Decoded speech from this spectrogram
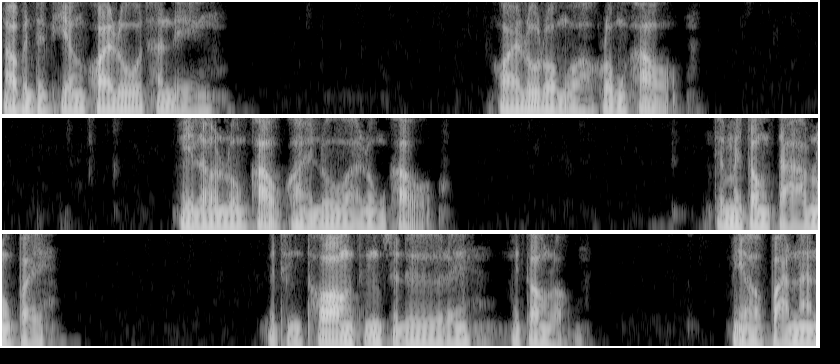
เราเป็นแต่เพียงคอยรู้ท่านเอง คอยรู้ลมออกลมเข้าเวลาลมเข้าก็ให้รู้ว่าลมเข้า แต่ไม่ต้องตามลงไป ไปถึงท้องถึงสะดืออะไรไม่ต้องหรอก ไม่เอาปานนั้น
